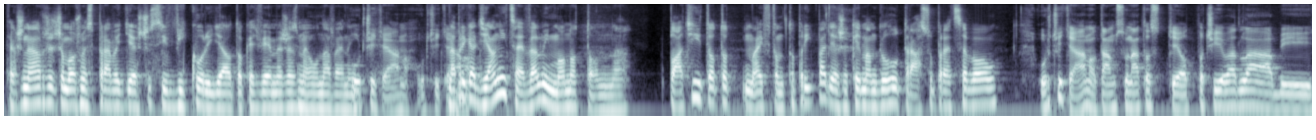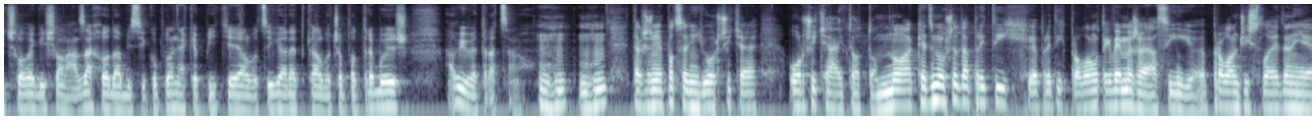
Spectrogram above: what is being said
Takže najhoršie, čo môžeme spraviť, je ešte si vykúriť auto, keď vieme, že sme unavení. Určite áno, určite Napríklad áno. diálnica je veľmi monotónna. Platí toto aj v tomto prípade, že keď mám dlhú trasu pred sebou? Určite áno, tam sú na to tie odpočívadla, aby človek išiel na záchod, aby si kúpil nejaké pitie alebo cigaretka, alebo čo potrebuješ a vyvetrať sa. No. Uh-huh, uh-huh. Takže nepodceniť určite, určite aj toto. No a keď sme už teda pri tých, pri tých problémoch, tak vieme, že asi problém číslo jeden je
